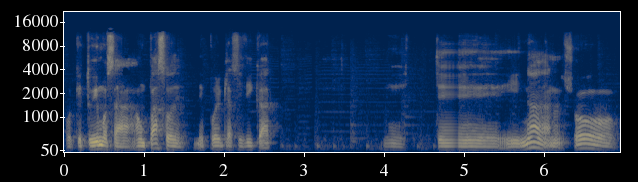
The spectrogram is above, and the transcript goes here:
porque estuvimos a, un paso de, de poder clasificar. Este, y nada, yo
